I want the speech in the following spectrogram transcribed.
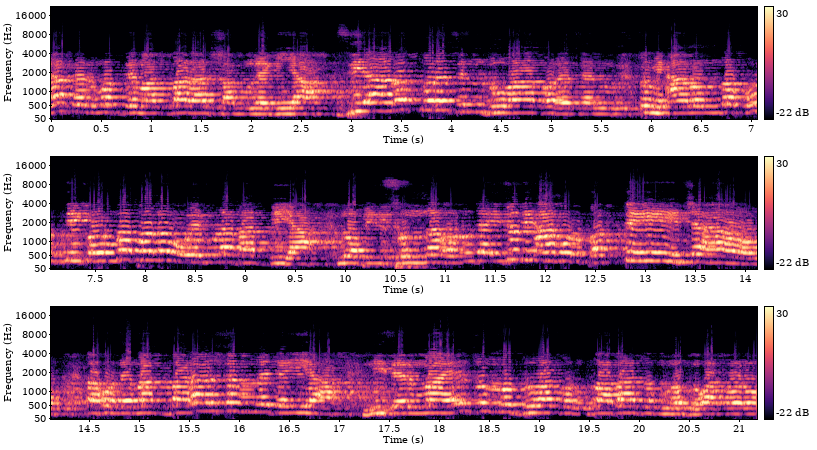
রাতের মধ্যে সামনে গিয়া জিয়ারত করেছেন, দোয়া করেছেন। তুমি আনন্দ ফুর্তি বলো, এগুলা বাদ দিয়া। নবীর অনুযায়ী যদি আমল করতে চাও, তাহলে সামনে যাইয়া নিজের মায়ের জন্য দোয়া করো, বাবার জন্য দোয়া করো,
